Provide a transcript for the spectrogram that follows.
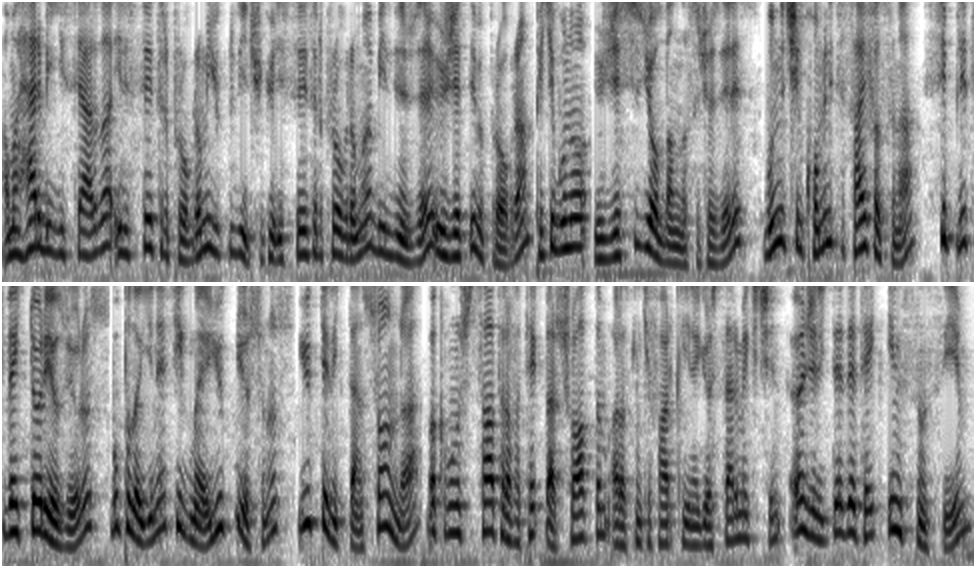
ama her bilgisayarda Illustrator programı yüklü değil. Çünkü Illustrator programı bildiğiniz üzere ücretli bir program. Peki bunu ücretsiz yoldan nasıl çözeriz? Bunun için community sayfasına split vektör yazıyoruz. Bu plugin'i Figma'ya yüklüyorsunuz. Yükledikten sonra bakın bunu sağ tarafa tekrar çoğalttım. Arasındaki farkı yine göstermek için. Öncelikle detect instance diyeyim.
